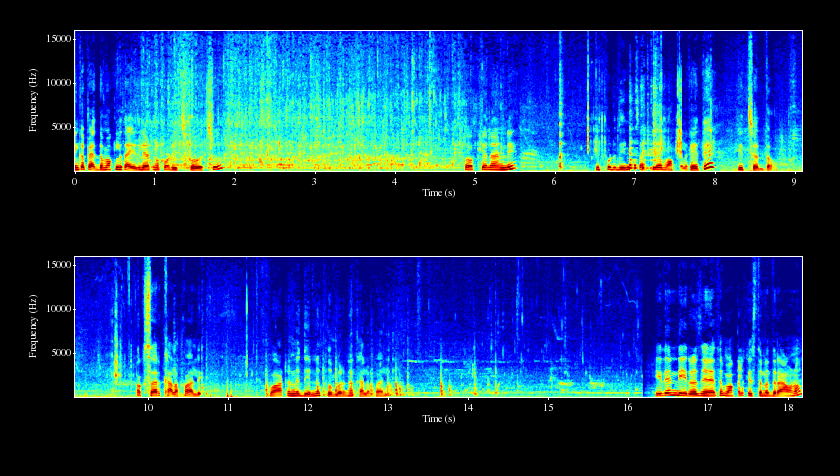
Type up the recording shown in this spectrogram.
ఇంకా పెద్ద మొక్కలతో ఐదు లీటర్లు కూడా ఇచ్చుకోవచ్చు. ఓకేనా అండి? ఇప్పుడు దీన్ని చక్కగా మొక్కలకైతే ఇచ్చేద్దాం. ఒకసారి కలపాలి. వాటర్ని దీన్ని శుభ్రంగా కలపాలి. ఇదండి ఈరోజు నేనైతే మొక్కలకి ఇస్తున్న ద్రావణం.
